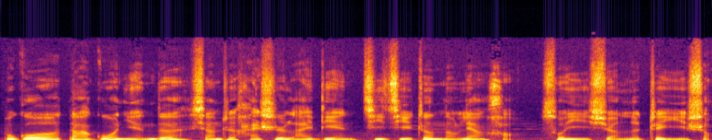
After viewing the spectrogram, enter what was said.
不过大过年的，想着还是来点积极正能量好，所以选了这一首。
